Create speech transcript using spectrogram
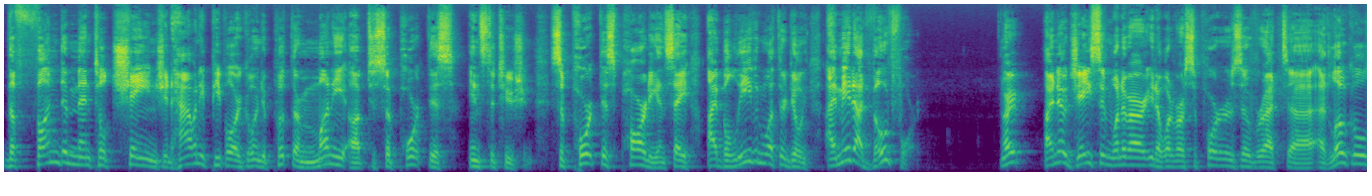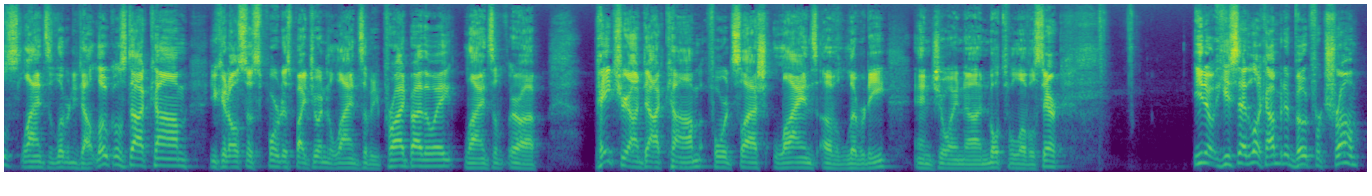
the fundamental change in how many people are going to put their money up to support this institution, support this party and say, I believe in what they're doing. I may not vote for it. Right? I know Jason, one of our, you know, one of our supporters over at uh, at Locals, lionsofliberty.locals.com. You can also support us by joining the Lions of Liberty Pride, by the way, Lions of uh, patreon.com forward slash Lions of Liberty and join uh, on multiple levels there. You know, he said, look, I'm going to vote for Trump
